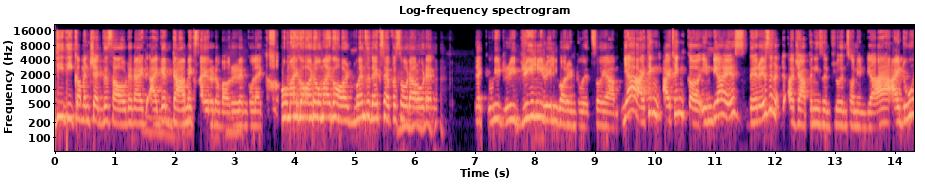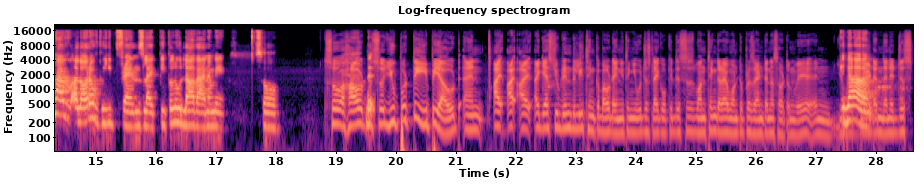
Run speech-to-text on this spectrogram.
"Didi, come and check this out," and I'd I'd get damn excited about it and go like, "Oh my god, oh my god, when's the next episode out?" And like we, we really really got into it. So yeah. Yeah i think i think uh, india is there is an, a japanese influence on india. I, I do have a lot of weeb friends like people who love anime. So So how? So you put the EP out, and I, I, I, guess you didn't really think about anything. You were just like, okay, this is one thing that I want to present in a certain way, and you did Yeah. that, and then it just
